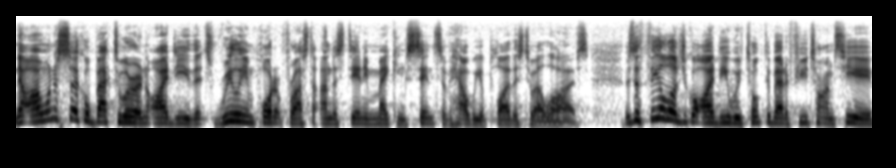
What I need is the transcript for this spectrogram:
Now, I want to circle back to an idea that's really important for us to understand in making sense of how we apply this to our lives. There's a theological idea we've talked about a few times here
